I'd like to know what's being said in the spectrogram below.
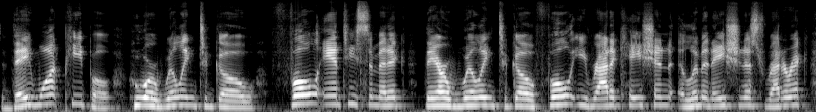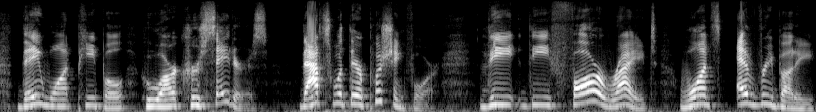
They want people who are willing to go full anti-Semitic. They are willing to go full eradication, eliminationist rhetoric. They want people who are crusaders. That's what they're pushing for. The, the far right wants everybody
